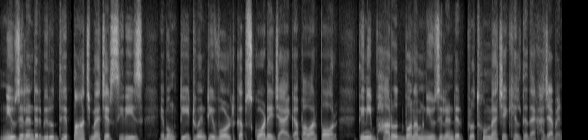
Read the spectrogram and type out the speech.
নিউজিল্যান্ডের বিরুদ্ধে পাঁচ ম্যাচের সিরিজ এবং টি টোয়েন্টি ওয়ার্ল্ড কাপ স্কোয়াডে জায়গা পাওয়ার পর তিনি ভারত বনাম নিউজিল্যান্ডের প্রথম ম্যাচে খেলতে দেখা যাবেন।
